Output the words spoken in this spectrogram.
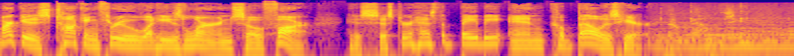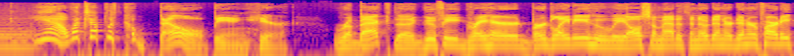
Mark is talking through what he's learned so far. His sister has the baby, and Cobel is here. Cobel is here? Yeah, what's up with Cobel being here? Rebecca, the goofy gray haired bird lady who we also met at the No Dinner Dinner Party,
